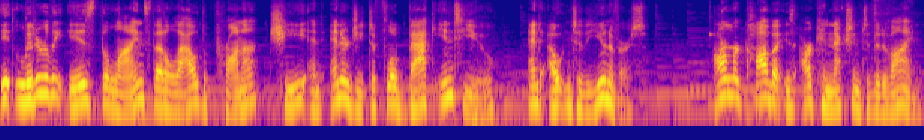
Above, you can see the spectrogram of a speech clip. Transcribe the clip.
It literally is the lines that allow the prana, chi, and energy to flow back into you and out into the universe. Our Merkaba is our connection to the divine.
